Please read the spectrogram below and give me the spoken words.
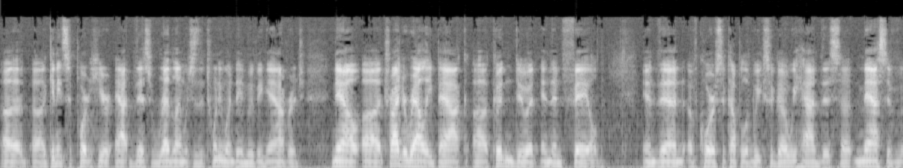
getting support here at this red line, which is the 21 day moving average. Now, uh, tried to rally back, uh, couldn't do it, and then failed. And then, of course, a couple of weeks ago, we had this uh, massive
